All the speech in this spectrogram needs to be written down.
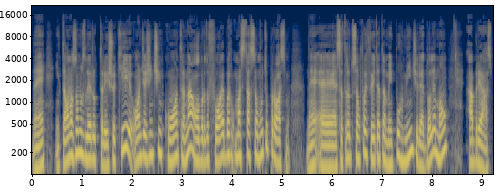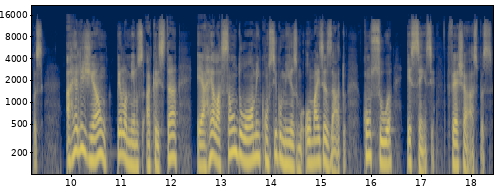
Né? Então nós vamos ler o trecho aqui onde a gente encontra na obra do Feuerbach uma citação muito próxima. Né? É, essa tradução foi feita também por mim, direto do alemão, abre aspas. A religião, pelo menos a cristã, é a relação do homem consigo mesmo, ou mais exato, com sua essência. Fecha aspas.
